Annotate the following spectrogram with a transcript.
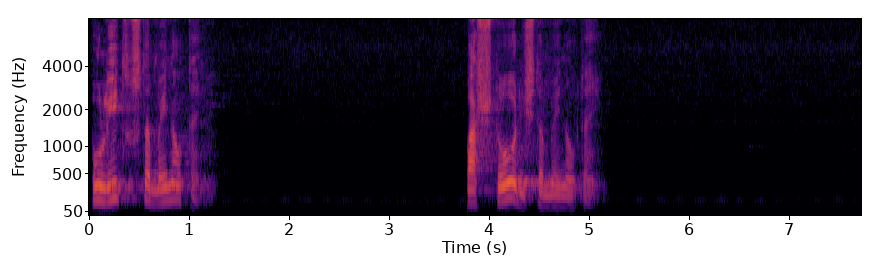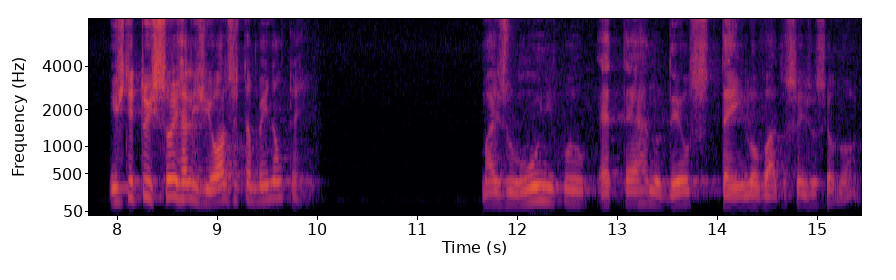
Políticos também não têm. Pastores também não têm. Instituições religiosas também não têm. Mas o único eterno Deus tem, louvado seja o seu nome.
